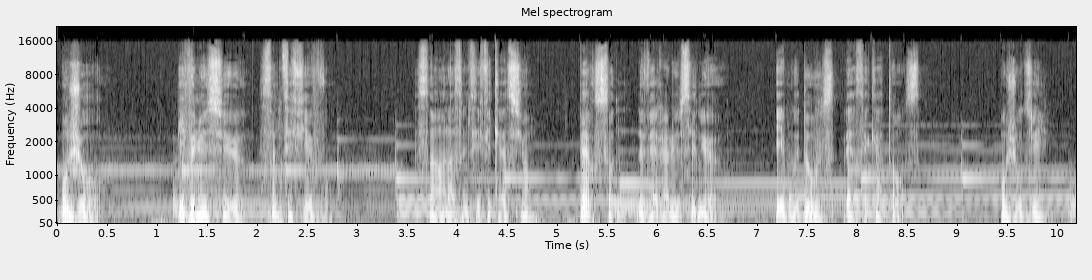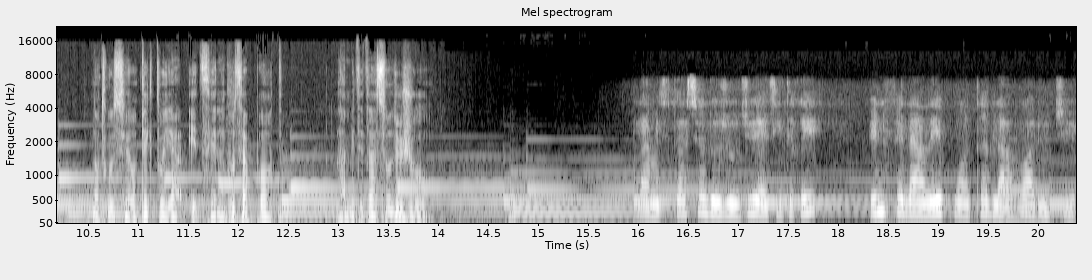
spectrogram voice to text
Bonjour, bienvenue sur Sanctifiez-vous. Sans la sanctification, personne ne verra le Seigneur. Hébreu 12, verset 14. Aujourd'hui, notre sœur Victoria Etienne vous apporte la méditation du jour. La méditation d'aujourd'hui est titrée Une fin d'année pour entendre la voix de Dieu.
